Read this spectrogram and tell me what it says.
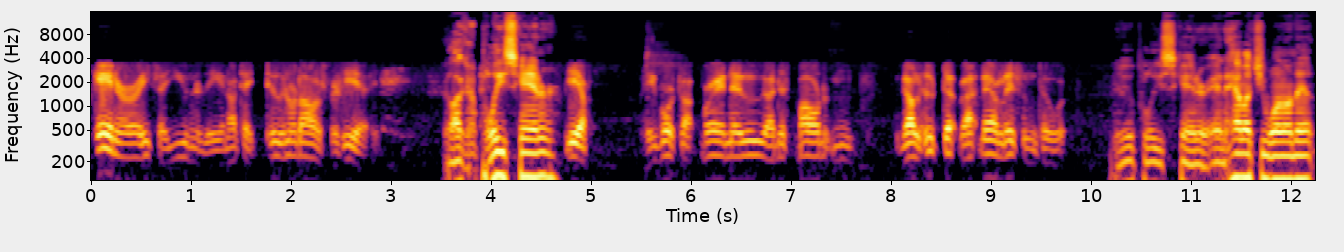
scanner. It's a Uniden, and I take two hundred dollars for hit. Like a police scanner. Yeah, it works like brand new. I just bought it and got it hooked up right now. and to it. New police scanner. And how much you want on that?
